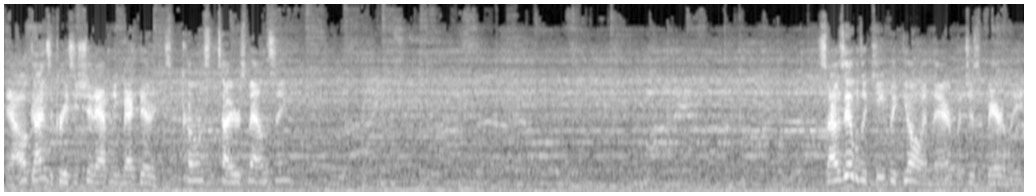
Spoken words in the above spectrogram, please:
Yeah, all kinds of crazy shit happening back there. Cones and tires bouncing. So I was able to keep it going there, but just barely.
